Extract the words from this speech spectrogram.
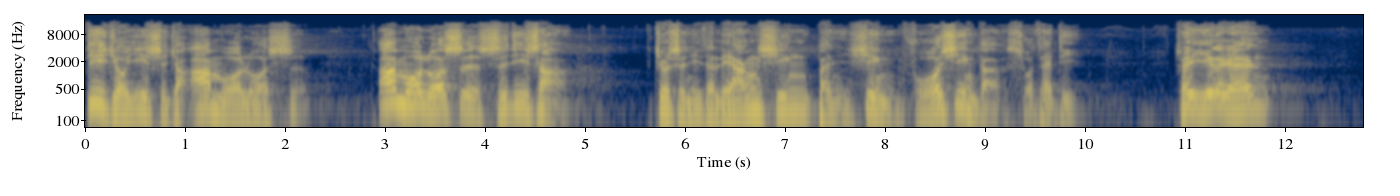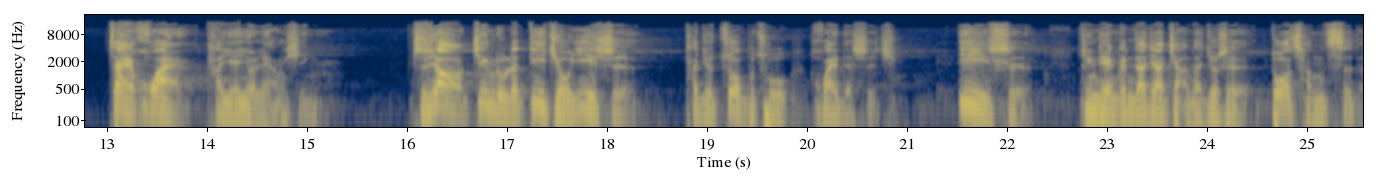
第九意识叫阿摩罗识，阿摩罗识实际上。就是你的良心本性佛性的所在地，所以一个人再坏，他也有良心。只要进入了第九意识，他就做不出坏的事情。意识，今天跟大家讲的就是多层次的。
